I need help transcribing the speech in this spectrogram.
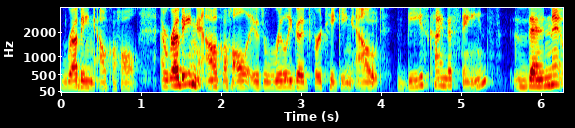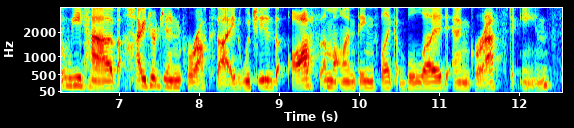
rubbing alcohol, and rubbing alcohol is really good for taking out these kind of stains. Then we have hydrogen peroxide, which is awesome on things like blood and grass stains.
